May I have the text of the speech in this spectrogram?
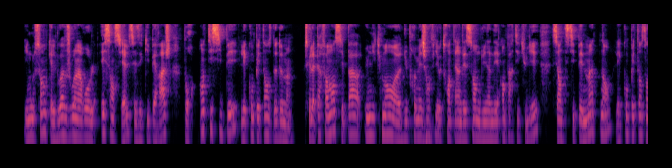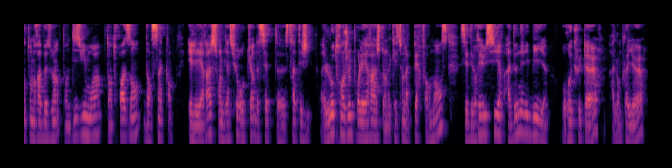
il nous semble qu'elles doivent jouer un rôle essentiel, ces équipes RH, pour anticiper les compétences de demain. Parce la performance, c'est pas uniquement euh, du 1er janvier au 31 décembre d'une année en particulier, c'est anticiper maintenant les compétences dont on aura besoin dans 18 mois, dans 3 ans, dans 5 ans. Et les RH sont bien sûr au cœur de cette euh, stratégie. L'autre enjeu pour les RH dans la question de la performance, c'est de réussir à donner les billes aux recruteurs, à l'employeur,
